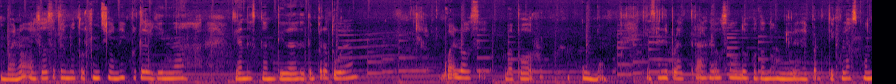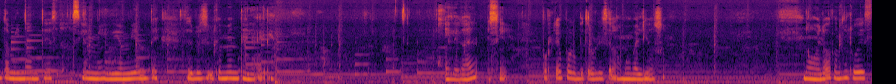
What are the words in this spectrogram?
Bueno, eso hace que el motor funcione porque lo llena grandes cantidades de temperatura, lo cual lo hace vapor, humo, que sale por atrás de los autos botando miles de partículas contaminantes hacia el medio ambiente, específicamente el aire. ¿Es legal? Sí. ¿Por qué? Porque el petróleo es algo muy valioso. No, el oro no lo es.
